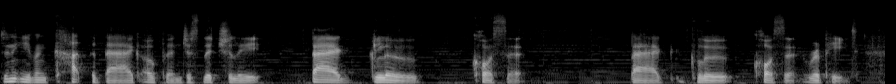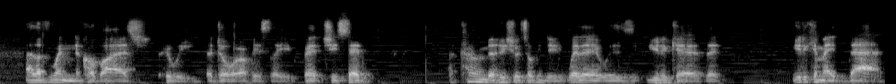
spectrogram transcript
Didn't even cut the bag open, just literally bag, glue, corset, bag, glue, corset, repeat. I love when Nicole Byers, who we adore, obviously, but she said, I can't remember who she was talking to, whether it was Utica, that Utica made that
